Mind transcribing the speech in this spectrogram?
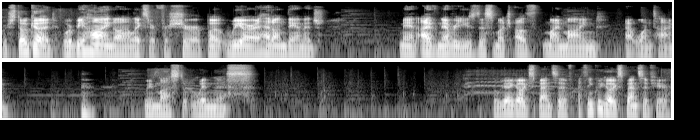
We're still good. We're behind on Elixir for sure, but we are ahead on damage. Man, I've never used this much of my mind at one time. we must win this. Are we gonna go expensive? I think we go expensive here.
